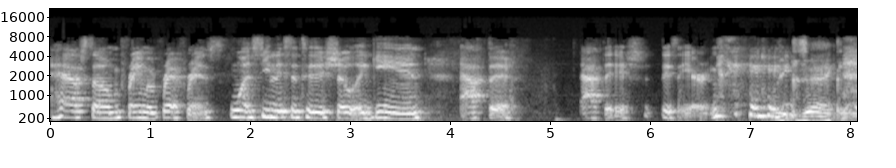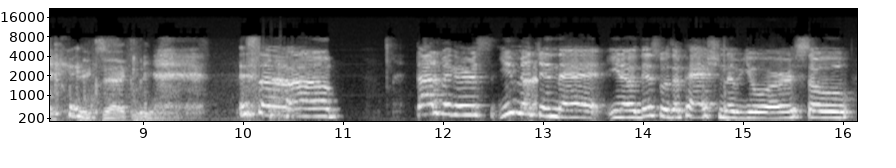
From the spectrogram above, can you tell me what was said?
have some frame of reference once you listen to this show again after after this this airing. exactly. Exactly. So, um, Dr. Figures, you mentioned that you know this was a passion of yours. So,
